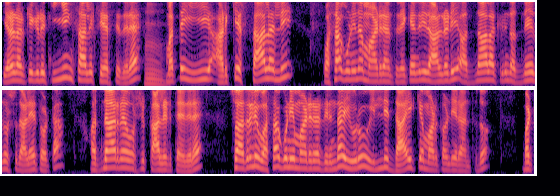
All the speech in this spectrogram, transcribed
ಎರಡು ಅಡಿಕೆ ಗಿಡ ಕಿಂಗಿಂಗ್ ಸಾಲಿಗೆ ಸೇರಿಸಿದ್ದಾರೆ ಮತ್ತೆ ಈ ಅಡಕೆ ಸಾಲಲ್ಲಿ ಹೊಸ ಗುಣಿನ ಮಾಡಿರೋಂಥದ್ದು ಯಾಕೆಂದರೆ ಇದು ಆಲ್ರೆಡಿ ಹದಿನಾಲ್ಕರಿಂದ ಹದಿನೈದು ವರ್ಷದ ಹಳೆ ತೋಟ. ಹದಿನಾರನೇ ವರ್ಷಕ್ಕೆ ಕಾಲಿಡ್ತಾ ಇದ್ದಾರೆ ಸೊ ಅದರಲ್ಲಿ ಹೊಸ ಗುಣಿ ಮಾಡಿರೋದ್ರಿಂದ ಇವರು ಇಲ್ಲಿ ದಾಯಿಕೆ ಮಾಡ್ಕೊಂಡಿರೋ ಅಂಥದ್ದು. ಬಟ್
